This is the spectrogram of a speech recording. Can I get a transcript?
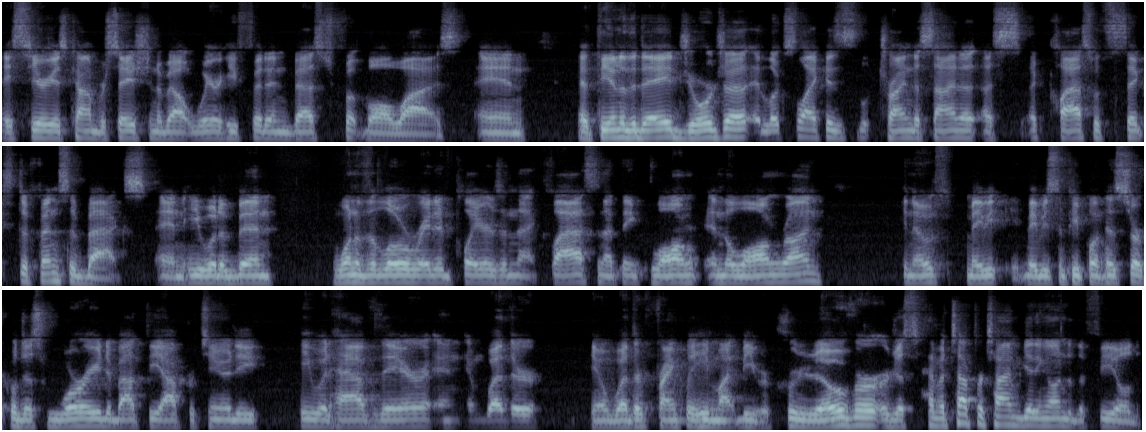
a serious conversation about where he fit in best football wise. And at the end of the day, Georgia, it looks like, is trying to sign a, a, a, class with six defensive backs, and he would have been one of the lower rated players in that class. And I think long in the long run, you know, maybe maybe some people in his circle just worried about the opportunity he would have there, and, and whether you know whether frankly he might be recruited over or just have a tougher time getting onto the field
